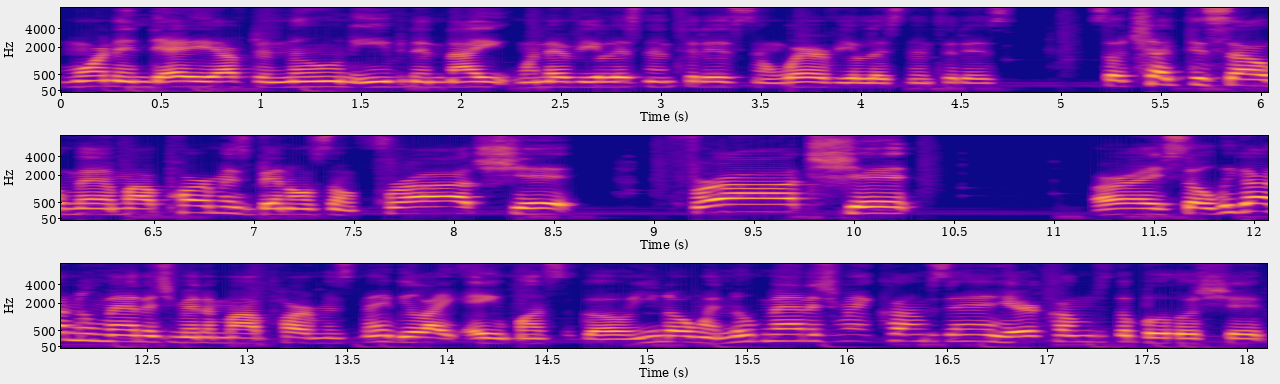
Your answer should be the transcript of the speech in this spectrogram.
morning, day, afternoon, evening, night, whenever you're listening to this and wherever you're listening to this. So check this out, man. My apartment's been on some fraud shit. Fraud shit. All right, so we got new management in my apartments maybe like eight months ago. You know, when new management comes in, here comes the bullshit.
